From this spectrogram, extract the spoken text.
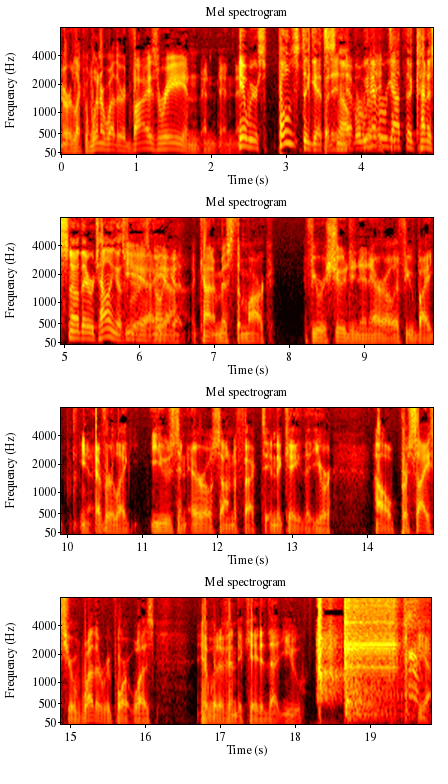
or like a winter weather advisory and and, and Yeah, we were supposed to get But snow, never but we never got the kind of snow they were telling us we were yeah, yeah. get. I kind of missed the mark. If you were shooting an arrow, if you by you know ever like used an arrow sound effect to indicate that your how precise your weather report was, it would have indicated that you. yeah.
